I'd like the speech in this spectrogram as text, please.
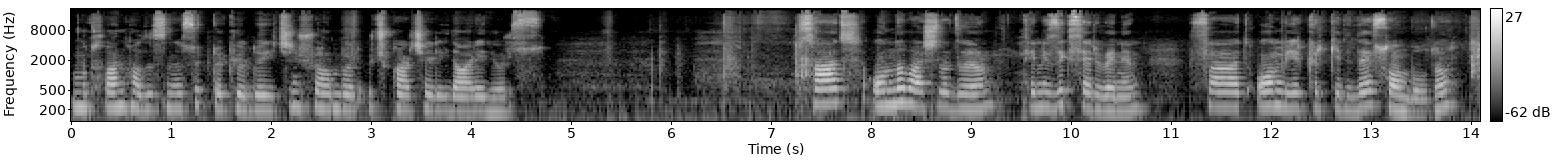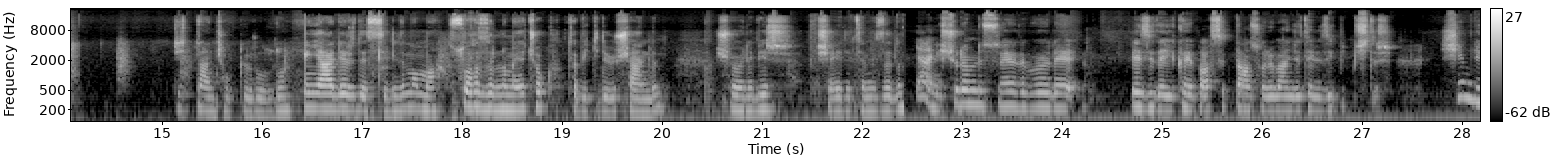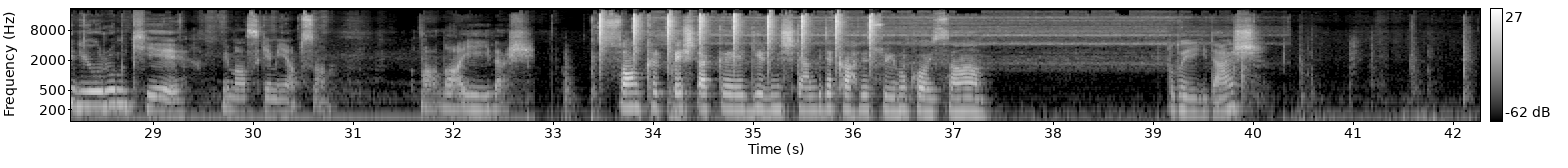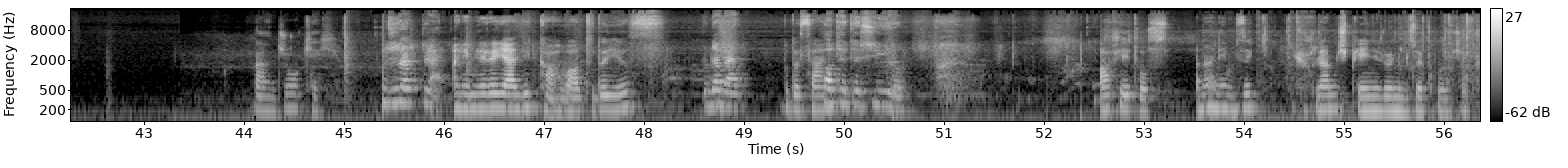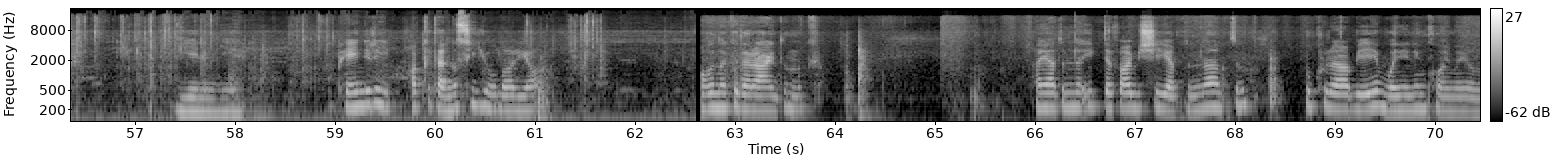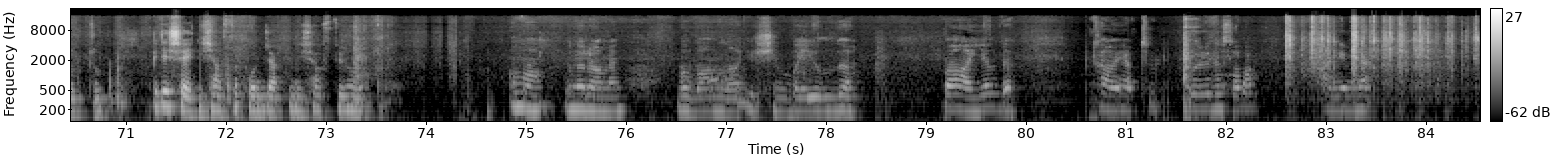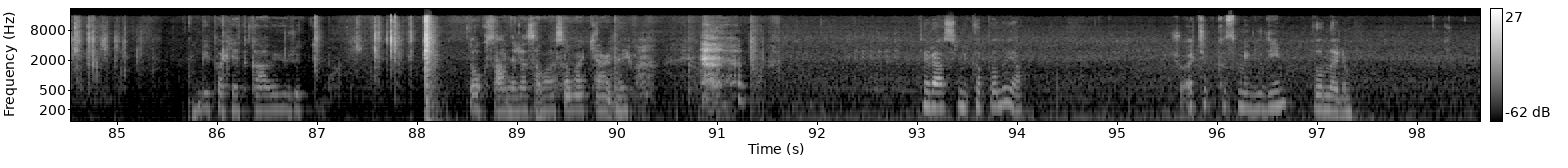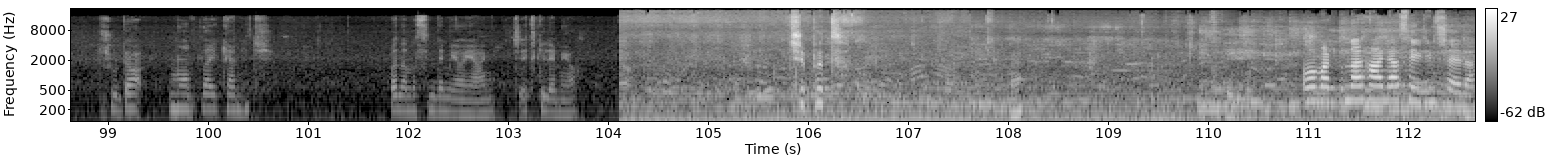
Mutfağın halısına süt döküldüğü için şu an böyle 3 parçayla idare ediyoruz. Saat 10'da başladığım temizlik serüvenim saat 11.47'de son buldu. Cidden çok yoruldum. Yerleri de sildim ama su hazırlamaya çok tabii ki de üşendim. Şöyle bir şey de temizledim. Yani şuranın üstüne de böyle bezi de yıkayıp astıktan sonra bence temizlik bitmiştir. Şimdi diyorum ki bir maskemi yapsam. Vallahi iyi gider. Son 45 dakikaya girmişken bir de kahve suyumu koysam. Bu da iyi gider. Bence okey. Düzelttiler. Annemlere geldik kahvaltıdayız. Bu da ben. Bu da sen. Patatesi yiyorum. Afiyet olsun. Anneannem bize küflenmiş peynir önümüze koyacak. Yiyelim diye. Bu peyniri hakikaten nasıl yiyorlar ya? Hava ne kadar aydınlık. Hayatımda ilk defa bir şey yaptım. Ne yaptım? Bu kurabiyeye vanilin koymayı unuttum. Bir de şey nişasta konacaktı. Nişastayı unuttum. Ama buna rağmen babamla eşim bayıldı. Bayıldı. Kahve yaptım. Böyle de sabah annemden bir paket kahve yürüttüm. 90 lira sabah sabah kârdayım. Teras bir kapalı ya. Şu açık kısmı gideyim donarım. Şurada montlayken hiç bana mısın demiyor yani. Hiç etkilemiyor. Çıpıt. Ama bak bunlar hala sevdiğim şeyler.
